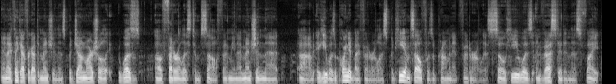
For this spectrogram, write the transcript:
and I think I forgot to mention this, but John Marshall was a Federalist himself. I mean, I mentioned that uh, he was appointed by Federalists, but he himself was a prominent Federalist. So he was invested in this fight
